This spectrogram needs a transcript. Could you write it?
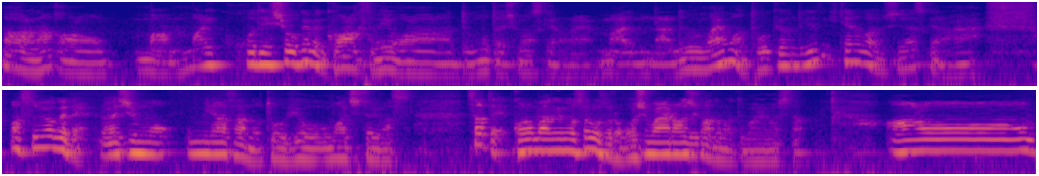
だからなんかあのまああんまりここで一生懸命食わなくてもいいのかななんて思ったりしますけどね。まあでも何でもうまいもん東京に出てきてるのかもしれないですけどね。まあそういうわけで来週も皆さんの投票をお待ちしております。さてこの番組もそろそろおしまいのお時間となってまいりました。あのー、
